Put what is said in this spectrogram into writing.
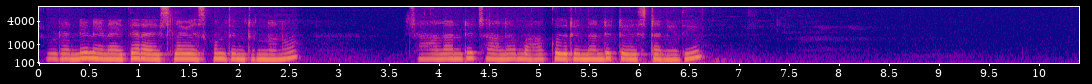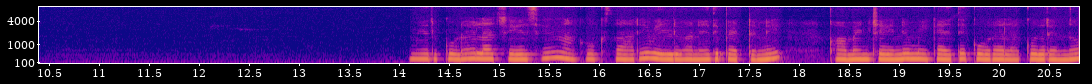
చూడండి నేనైతే రైస్లో వేసుకుని తింటున్నాను. చాలా అంటే చాలా బాగా కుదిరిందండి టేస్ట్ అనేది. మీరు కూడా ఇలా చేసి నాకు ఒకసారి వీడియో అనేది పెట్టండి. కామెంట్ చేయండి. మీకైతే కూర ఎలా కుదిరిందో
